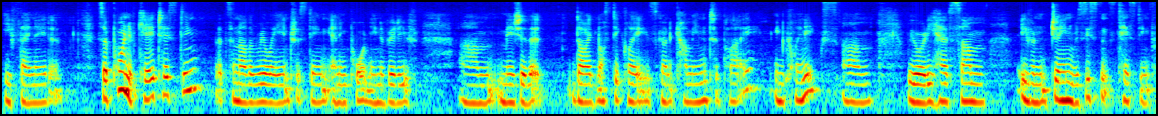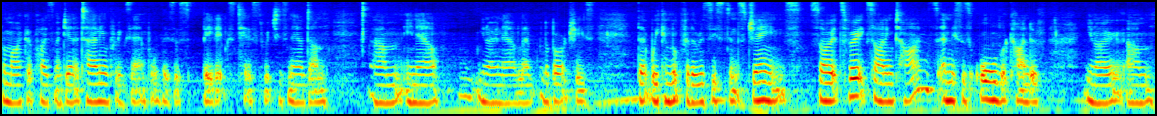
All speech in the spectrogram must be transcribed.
if they need it. So point of care testing, that's another really interesting and important innovative um, measure that diagnostically is going to come into play in clinics. Um, we already have some even gene resistance testing for Mycoplasma genitalium, for example. There's a SpeeDx test which is now done um, in our, you know, in our lab- laboratories that we can look for the resistance genes. So it's very exciting times, and this is all the kind of, you know, um,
